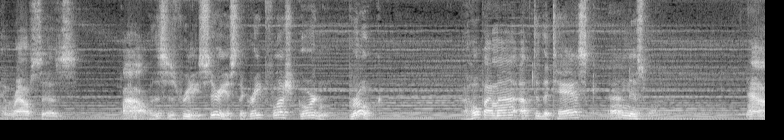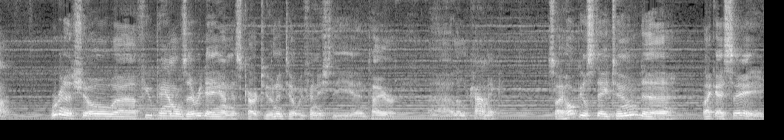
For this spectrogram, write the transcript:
And Ralph says, Wow, this is really serious. The great Flush Gordon broke. I hope I'm up to the task on this one. Now, we're going to show uh, a few panels every day on this cartoon until we finish the entire uh, little comic. So I hope you'll stay tuned. Uh, like I say,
